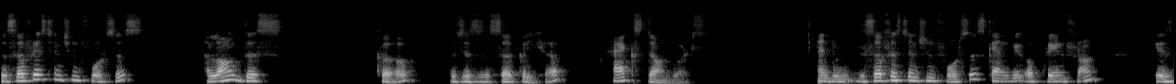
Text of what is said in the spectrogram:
The surface tension forces along this curve, which is a circle here, acts downwards. And the surface tension forces can be obtained from is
